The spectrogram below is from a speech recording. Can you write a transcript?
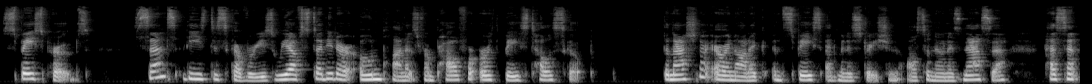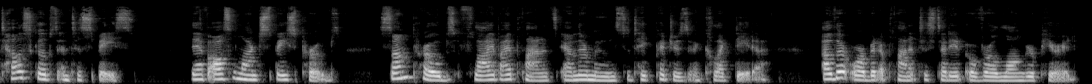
Space probes. Since these discoveries, we have studied our own planets from powerful Earth based telescope. The National Aeronautic and Space Administration, also known as NASA, has sent telescopes into space. They have also launched space probes, some probes fly by planets and their moons to take pictures and collect data. Other orbit a planet to study it over a longer period.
